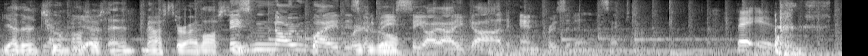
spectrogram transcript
Yeah, they're in two Yeah. imposters, Yes. and Master, I lost There's you. no way there's Where'd going to be go? CIA guard and president at the same time. there is.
